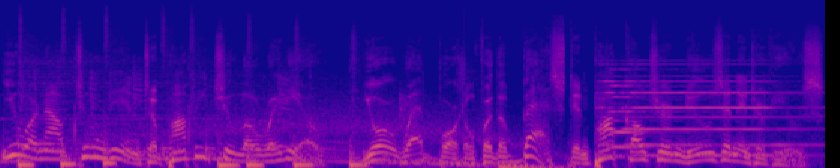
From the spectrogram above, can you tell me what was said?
You are now tuned in to Papi Chulo Radio, your web portal for the best in pop culture news and interviews.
